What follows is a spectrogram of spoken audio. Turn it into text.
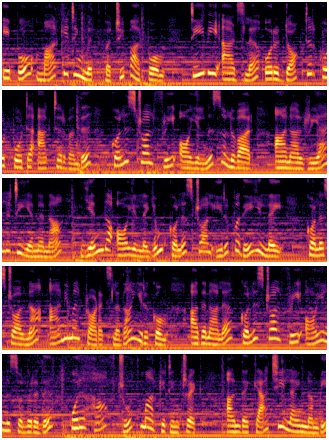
இப்போ மார்க்கெட்டிங் மித் பற்றி பார்ப்போம். டிவி ஆட்ஸ்ல ஒரு டாக்டர் கோட் போட்ட ஆக்டர் வந்து கொலஸ்ட்ரால் ஃப்ரீ ஆயில்னு சொல்லுவார். ஆனால் ரியாலிட்டி என்னன்னா எந்த ஆயில்லையும் கொலஸ்ட்ரால் இருப்பதே இல்லை. கொலஸ்ட்ரால்னா அனிமல் ப்ராடக்ட்ஸ்ல தான் இருக்கும். அதனால கொலஸ்ட்ரால் ஃப்ரீ ஆயில்னு சொல்லுறது ஒரு ஹாஃப் ட்ரூத் மார்க்கெட்டிங் ட்ரிக் அந்த கேட்சி லைன் நம்பி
